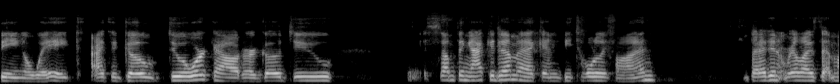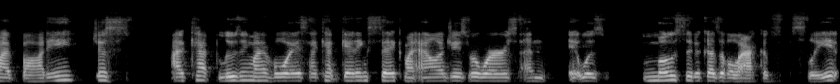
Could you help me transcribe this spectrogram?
being awake. I could go do a workout or go do something academic and be totally fine but I didn't realize that my body just I kept losing my voice. I kept getting sick. My allergies were worse. And it was mostly because of a lack of sleep.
